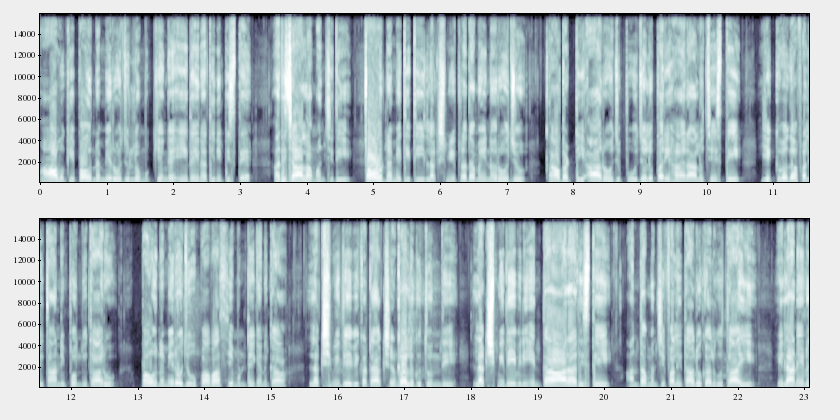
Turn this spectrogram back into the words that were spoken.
ఆవుకి పౌర్ణమి రోజుల్లో ముఖ్యంగా ఏదైనా తినిపిస్తే అది చాలా మంచిది. పౌర్ణమి తిథి లక్ష్మీప్రదమైన రోజు. కాబట్టి ఆ రోజు పూజలు పరిహారాలు చేస్తే ఎక్కువగా ఫలితాన్ని పొందుతారు. పౌర్ణమి రోజు ఉపవాస్యం ఉంటే గనక లక్ష్మీదేవి కటాక్షం కలుగుతుంది. లక్ష్మీదేవిని ఎంత ఆరాధిస్తే అంత మంచి ఫలితాలు కలుగుతాయి. ఇలా నేను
